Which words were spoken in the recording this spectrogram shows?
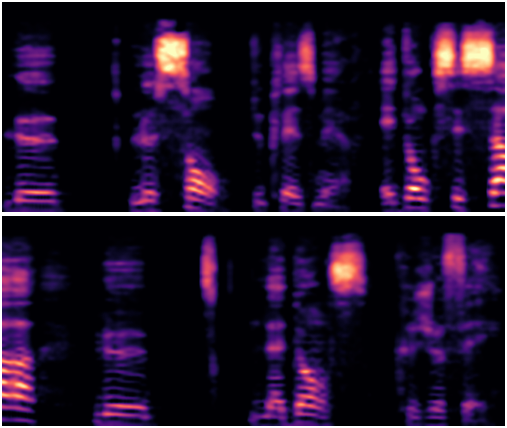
le, le son du klezmer. Et donc, c'est ça le, la danse que je fais.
